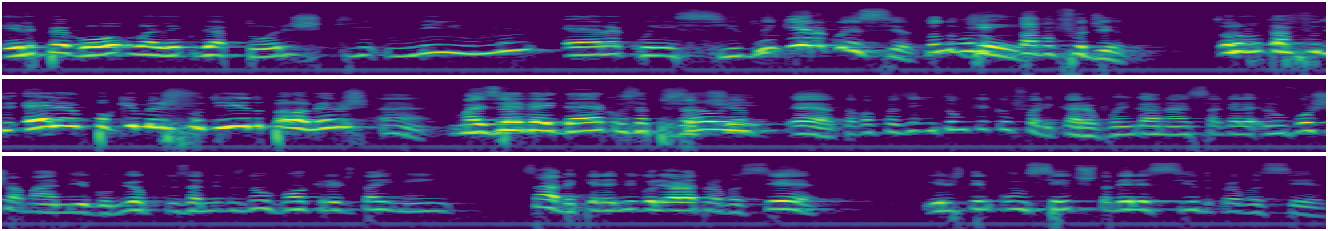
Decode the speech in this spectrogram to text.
ele pegou um elenco de atores que nenhum era conhecido. Ninguém era conhecido, todo mundo estava fodido. Todo mundo tá fudido. Ele é um pouquinho menos fudido, pelo menos É, mas teve eu a ideia, a concepção tinha. e. É, estava fazendo. Então o que, que eu falei? Cara, eu vou enganar essa galera. Eu não vou chamar amigo meu, porque os amigos não vão acreditar em mim. Sabe? Aquele amigo ele olha para você e eles têm um conceito estabelecido para você.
